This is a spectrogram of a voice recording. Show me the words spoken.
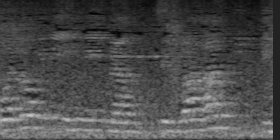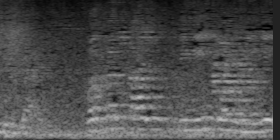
Kung ano ang hinihingi ng simbahan, ibigay. Huwag lang tayo hingi ng hingi.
